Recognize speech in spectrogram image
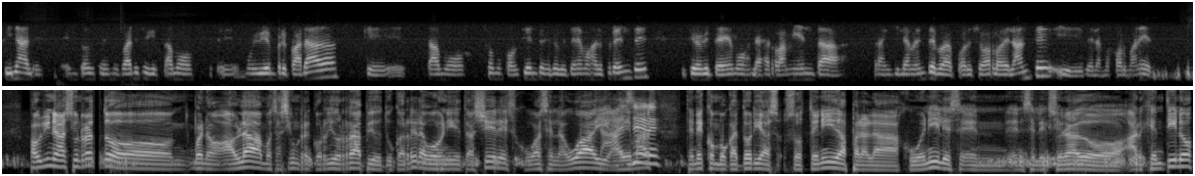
finales. Entonces me parece que estamos eh, muy bien preparadas, que estamos somos conscientes de lo que tenemos al frente y creo que tenemos las herramientas tranquilamente para poder llevarlo adelante y de la mejor manera. Paulina, hace un rato, bueno, hablábamos, hacía un recorrido rápido de tu carrera, vos venís de talleres, jugás en la UAI, además tenés convocatorias sostenidas para las juveniles en el seleccionado argentino.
